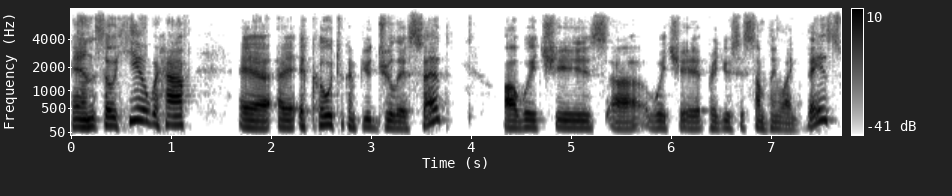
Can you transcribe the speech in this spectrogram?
And so here we have a, a code to compute Julia set, uh, which is uh, which uh, produces something like this.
